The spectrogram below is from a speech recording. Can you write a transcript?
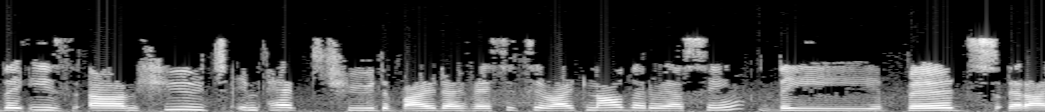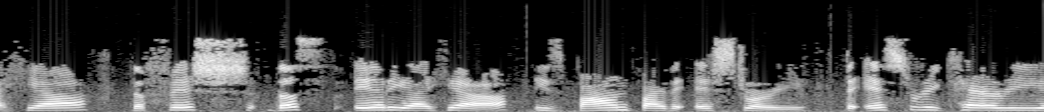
There is um, huge impact to the biodiversity right now that we are seeing. The birds that are here, the fish, this area here is bound by the estuary. The estuary carry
